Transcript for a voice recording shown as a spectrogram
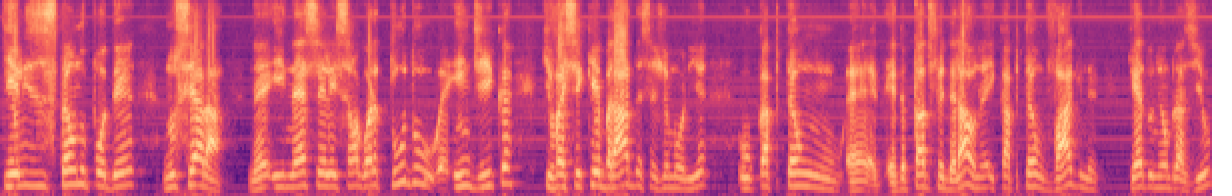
que eles estão no poder no Ceará. Né? E nessa eleição agora tudo é, indica que vai ser quebrada essa hegemonia. O capitão é, é deputado federal, né? E capitão Wagner, que é do União Brasil,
